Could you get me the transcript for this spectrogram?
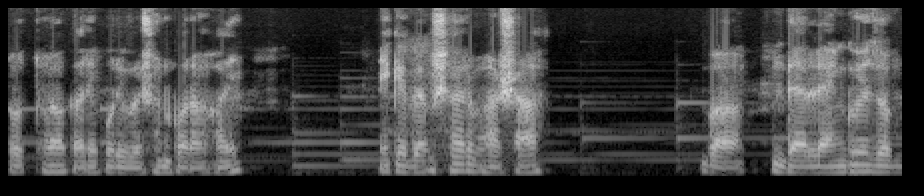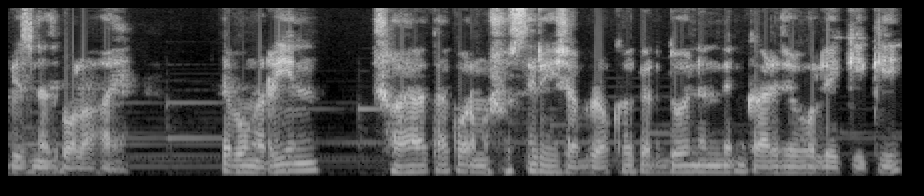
তথ্য আকারে পরিবেশন করা হয়। একে ব্যবসার ভাষা বা দ্য ল্যাঙ্গুয়েজ অফ বিজনেস বলা হয় এবং ঋণ সহায়তা কর্মসূচির হিসাব রক্ষকের দৈনন্দিন কার্যাবলী কি কি?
